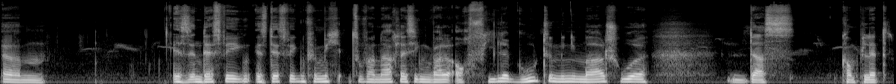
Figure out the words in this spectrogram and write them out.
Ähm, ist, deswegen, ist deswegen für mich zu vernachlässigen, weil auch viele gute Minimalschuhe das komplett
